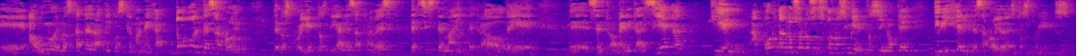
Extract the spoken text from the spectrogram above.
eh, a uno de los catedráticos que maneja todo el desarrollo de los proyectos viales a través del sistema integrado de, de Centroamérica de CIECA, quien aporta no solo sus conocimientos, sino que dirige el desarrollo de estos proyectos.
